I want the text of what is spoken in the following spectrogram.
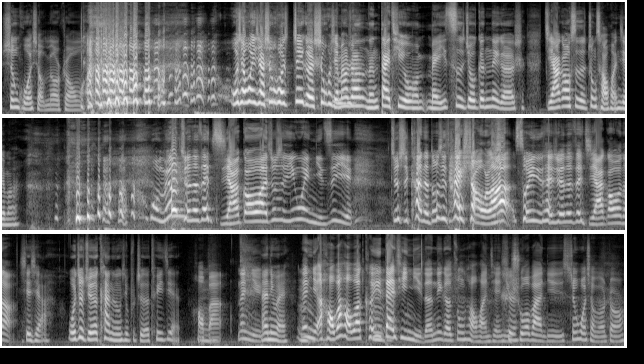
生活小妙招吗？我想问一下，生活这个生活小妙招能代替我每一次就跟那个是挤牙膏似的种草环节吗？我没有觉得在挤牙膏啊，就是因为你自己就是看的东西太少了，所以你才觉得在挤牙膏呢。谢谢啊，我就觉得看的东西不值得推荐。好吧，那你。Anyway，那嗯你好吧，好吧，可以嗯代替你的那个种草环节，你说吧，你生活小妙招。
